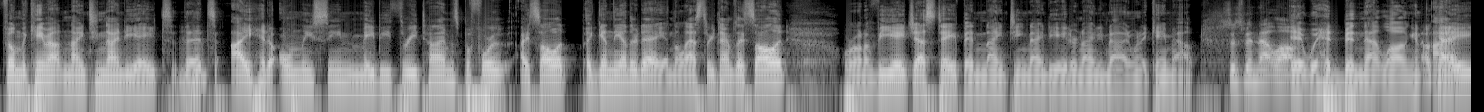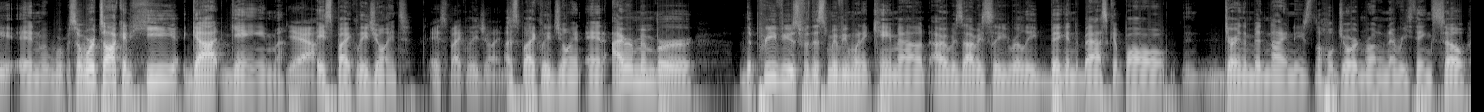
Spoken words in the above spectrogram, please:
film that came out in 1998 Mm-hmm. that I had only seen maybe three times before I saw it again the other day, and the last three times I saw it were on a VHS tape in 1998 or 99 when it came out. So it's been that long. It had been that long, and Okay. I and so we're talking. He got game. Yeah. a Spike Lee joint a Spike Lee joint. a Spike Lee joint. And I remember the previews for this movie when it came out. I was obviously really big into basketball during the mid 90s, the whole Jordan run and everything. So,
